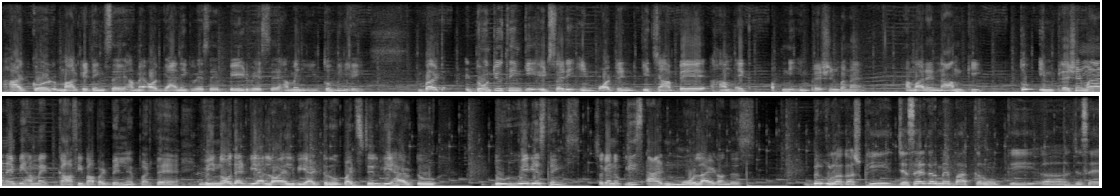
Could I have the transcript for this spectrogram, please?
हार्डकोर मार्केटिंग से हमें ऑर्गेनिक वे से पेड वे से हमें लीड तो मिल गई। बट डोंट यू थिंक कि इट्स वेरी इंपॉर्टेंट कि जहाँ पे हम एक अपनी इम्प्रेशन बनाए हमारे नाम की तो इम्प्रेशन बनाने भी हमें काफ़ी पापड़ बेलने पड़ते हैं। We know that we are loyal we are true but still we have to do various things so can you please add more light on this बिल्कुल आकाश कि, जैसे अगर मैं बात करूँ कि जैसे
